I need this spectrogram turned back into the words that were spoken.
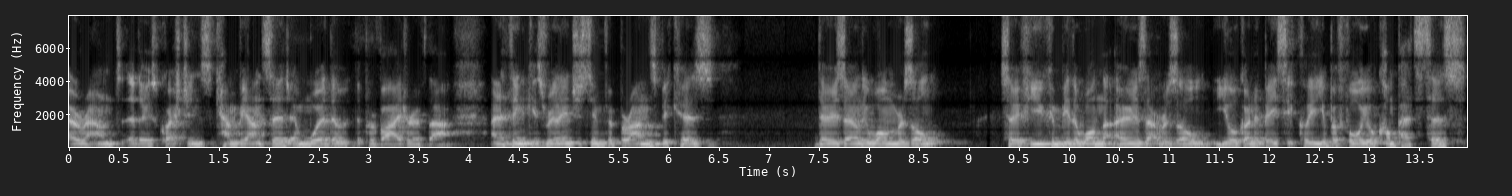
around those questions can be answered, and we're the, the provider of that. And I think it's really interesting for brands because there is only one result. So if you can be the one that owns that result, you're going to basically you're before your competitors.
